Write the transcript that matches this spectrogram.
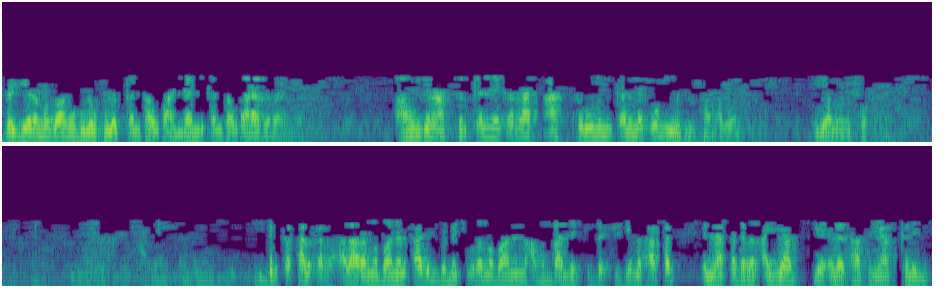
በየረመዳኑ ሁለት ሁለት ቀን ታውጣ፣ አንዳንድ ቀን ታውጣ አያገባል። አሁን ግን አስር ቀን የቀራት። አስሩንም ቀን መጾም ይወጅብሻል ነው እያሉ ነው ድብቀ ካልቀረ አላ ረመዳን አልቃድም በመጪው ረመዳንና አሁን ባለችበት ጊዜ መካከል ኢላ ቀደረ አያም የዕለታትን ያክል እንጂ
